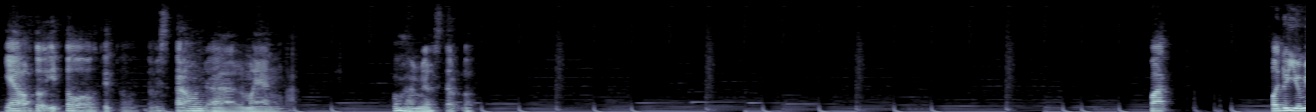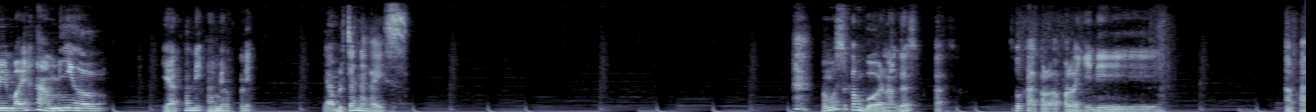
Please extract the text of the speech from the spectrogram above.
Ya waktu itu waktu itu. Tapi sekarang udah lumayan enggak oh hamil step loh what do you mean by hamil? Ya kali hamil kali. Nggak bercanda guys. Kamu suka bawa naga suka? Suka kalau apalagi di apa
